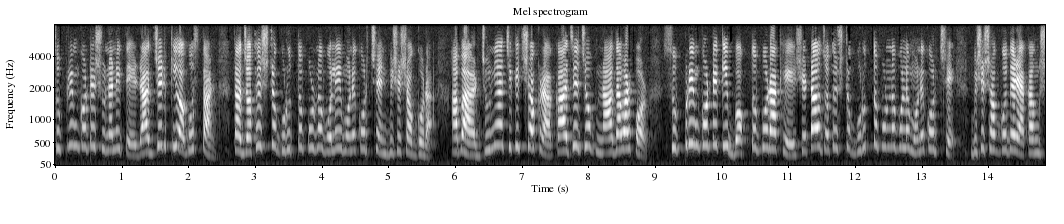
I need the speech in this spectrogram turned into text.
সুপ্রিম কোর্টের শুনানিতে রাজ্যের কি অবস্থান তা যথেষ্ট গুরুত্বপূর্ণ বলেই মনে করছেন বিশেষজ্ঞরা। আবার জুনিয়র চিকিৎসকরা কাজে যোগ না দেওয়ার পর সুপ্রিম কোর্টে কি বক্তব্য রাখে সেটাও যথেষ্ট গুরুত্বপূর্ণ বলে মনে করছে বিশেষজ্ঞদের একাংশ।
